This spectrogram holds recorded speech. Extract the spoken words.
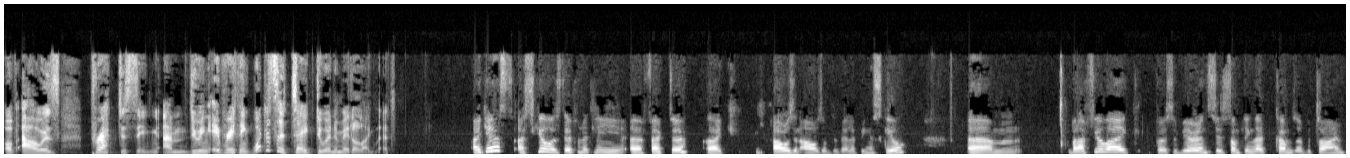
of hours practicing, and doing everything. What does it take to win a medal like that? I guess a skill is definitely a factor, like hours and hours of developing a skill. Um, but I feel like perseverance is something that comes over time.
